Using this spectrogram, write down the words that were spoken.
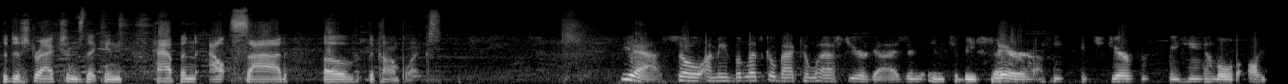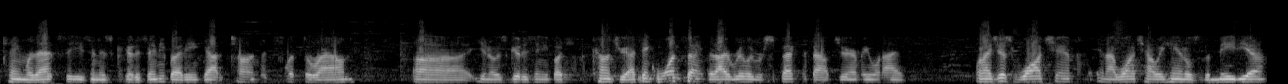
the distractions that can happen outside of the complex. Yeah, so I mean, but let's go back to last year, guys. And, and to be fair, I think Jeremy handled all he came with that season as good as anybody and got turned and flipped around, uh, you know, as good as anybody in the country. I think one thing that I really respect about Jeremy when I when I just watch him and I watch how he handles the media,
